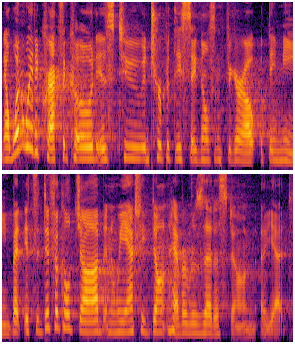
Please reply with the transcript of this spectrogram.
Now, one way to crack the code is to interpret these signals and figure out what they mean, but it's a difficult job, and we actually don't have a Rosetta Stone uh, yet.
